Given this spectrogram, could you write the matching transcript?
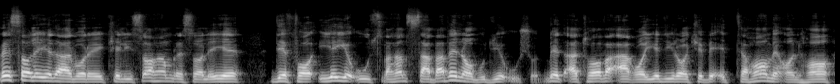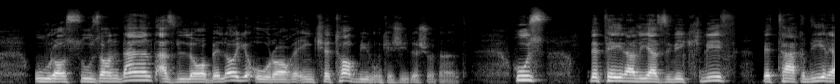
رساله درباره کلیسا هم رساله دفاعیه اوست و هم سبب نابودی او شد. بدعتها و عقایدی را که به اتهام آنها او را سوزاندند از لابلای اوراق این کتاب بیرون کشیده شدند. هوس به پیروی از ویکلیف به تقدیر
